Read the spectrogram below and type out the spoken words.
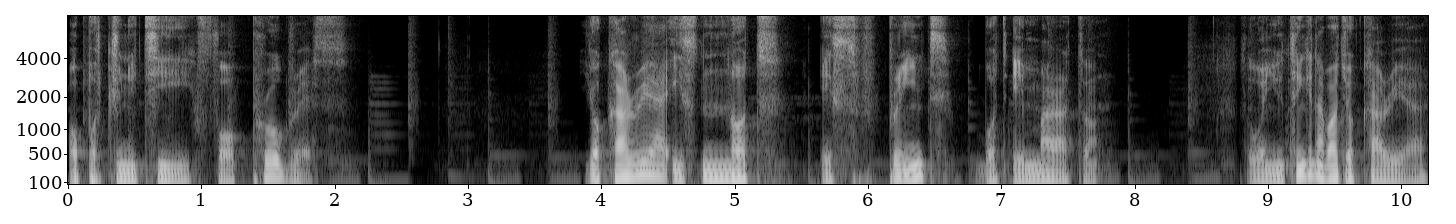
opportunity for progress. Your career is not a sprint but a marathon. So when you're thinking about your career,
